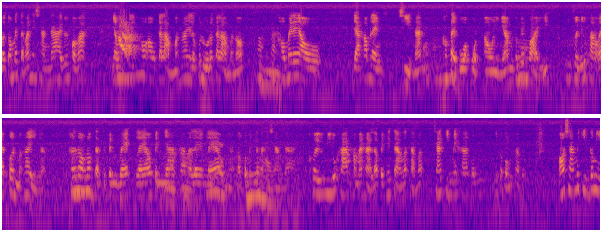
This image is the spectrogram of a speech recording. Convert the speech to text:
แล้วก็ไม่สามารถให้ช้างได้ด้วยเพราะว่าอย่างบางทีเขาเอากระหล่ำมาให้เราก็รู้นะกระหล่ำอะเนาะ เขาไม่ได้เอายาฆ่าแมลงฉีดนะเขาใส่บัวหดเอาอย่างเงี้ย มันก็ไม่ไหวเคยมีลูกค้าเอาแอปเปิลมาให้อย่างเงี้ยข้างนอกนอกจากจะเป็นแว็กแล้วเป็นยาฆ่าแมลงแล้วเนี่ยเราก็ไม่สามารถให้ช้างได้ เคยมีลูกค้าทำอาหารแล้วไปให้ช้างแล้วถามว่าช้างกินไหมคะคนนี้ก็บอกลูกค้าว่าอ๋อช้างไม่กินก็มี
